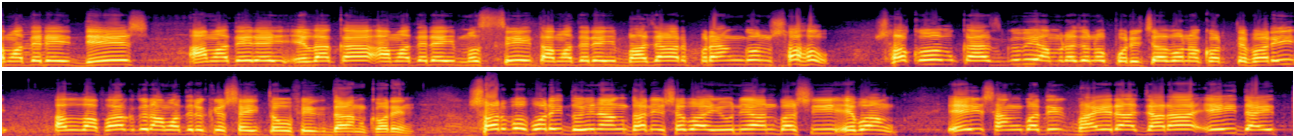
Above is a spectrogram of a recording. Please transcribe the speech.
আমাদের এই দেশ, আমাদের এই এলাকা, আমাদের এই মসজিদ, আমাদের এই বাজার প্রাঙ্গণ সহ সকল কাজগুলি আমরা যেন পরিচালনা করতে পারি। আল্লাহ যেন আমাদেরকে সেই তৌফিক দান করেন। সর্বোপরি দুই ধানী সেবা ইউনিয়নবাসী এবং এই সাংবাদিক ভাইয়েরা, যারা এই দায়িত্ব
